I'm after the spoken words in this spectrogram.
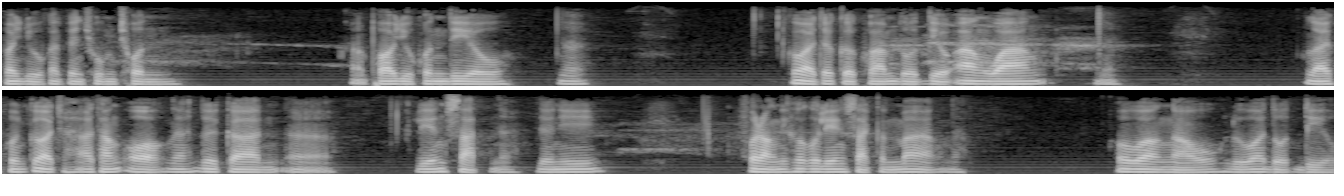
ไปอยู่กันเป็นชุมชนอพออยู่คนเดียวนะก็อาจจะเกิดความโดดเดี่ยวอ้างว้าง หลายคนก็อาจจะหาทางออกนะด้วยการเลี้ยงสัตว์นะเดี๋ยวนี้ฝรั่งนี่เขาก็เลี้ยงสัตว์กันมากนะเพราะว่าเหงาหรือว่าโดดเดี่ยว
